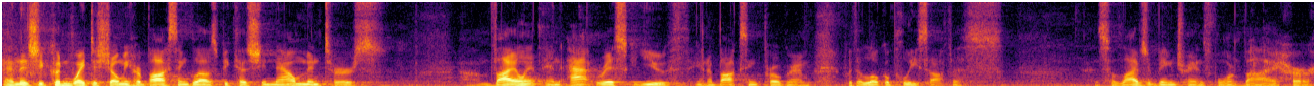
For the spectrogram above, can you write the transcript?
And then she couldn't wait to show me her boxing gloves because she now mentors um, violent and at risk youth in a boxing program with a local police office. And so lives are being transformed by her.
